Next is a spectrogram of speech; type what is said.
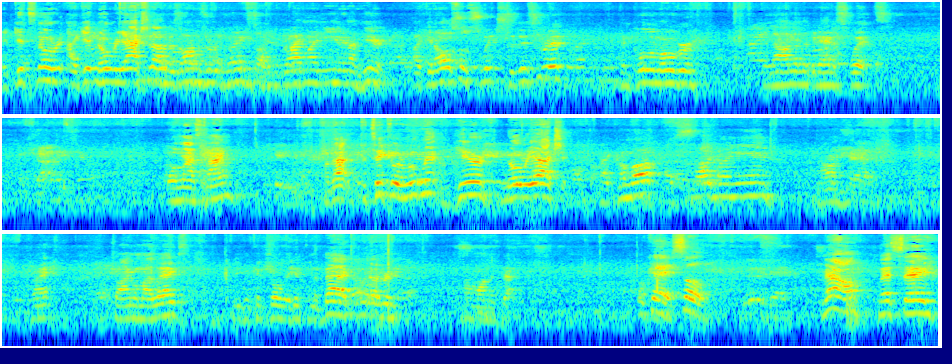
It gets no, I get no reaction out of his arms or his legs, so I can drive my knee and I'm here. I can also switch to this grip and pull him over, and now I'm in the banana splits. One last time. For that particular movement, here, no reaction. I come up, I slide my knee in, now I'm here. Right? Triangle my legs. You can control the hip in the back, whatever. I'm on his back. Okay, so now let's say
